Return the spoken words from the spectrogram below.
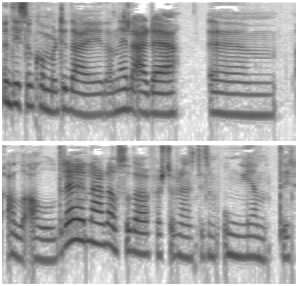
Men de som kommer til deg, Daniel, er det um, alle aldre, eller er det også da først og fremst liksom unge jenter?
